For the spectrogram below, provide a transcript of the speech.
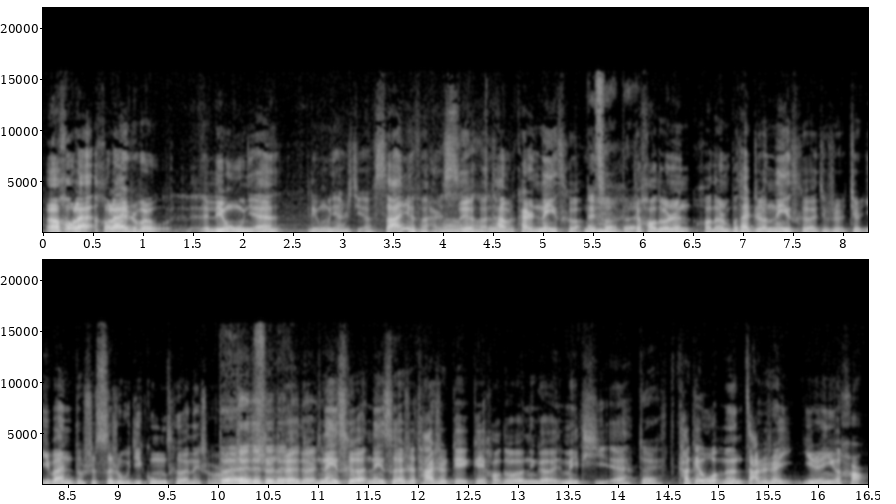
然后后来后来是不是零五年？零五年是几月？三月份还是四月份？他们开始内测，内测对。就好多人好多人不太知道内测，就是就一般都是四十五级公测那时候。对对对对对对内测内测是他是给给好多那个媒体，对，他给我们杂志社一人一个号，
